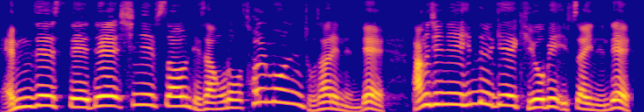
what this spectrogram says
MZ세대 신입사원 대상으로 설문조사를 했는데 당신이 힘들게 기업에 입사했는데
